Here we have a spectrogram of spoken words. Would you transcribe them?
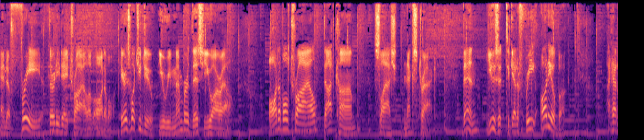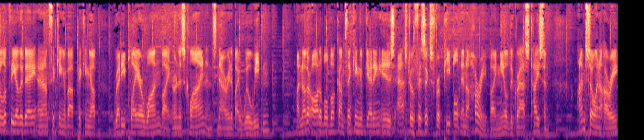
and a free 30-day trial of Audible. Here's what you do. You remember this URL audibletrial.com slash nexttrack. Then use it to get a free audiobook. I had a look the other day and I'm thinking about picking up Ready Player One by Ernest Cline and it's narrated by Wil Wheaton. Another Audible book I'm thinking of getting is Astrophysics for People in a Hurry by Neil deGrasse Tyson. I'm so in a hurry,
